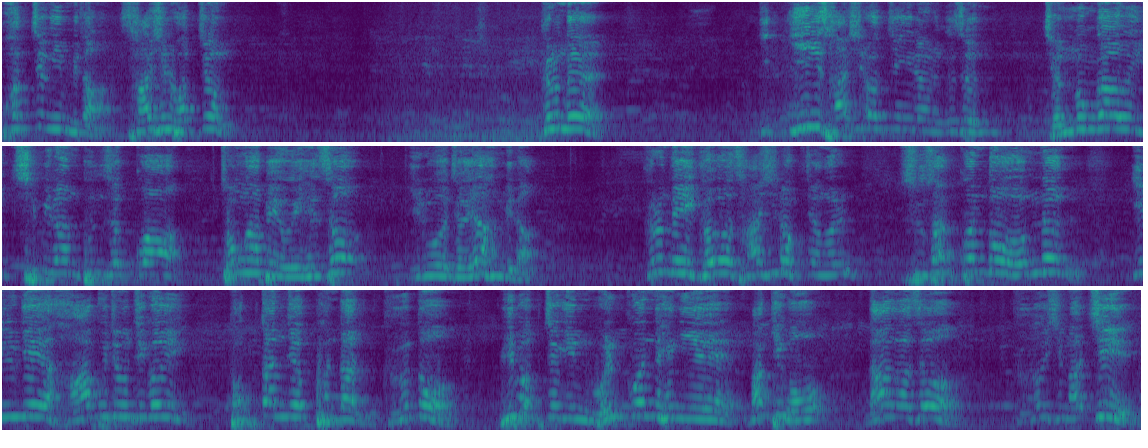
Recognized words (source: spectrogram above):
확정입니다. 사실 확정. 그런데 이, 이 사실 확정이라는 것은 전문가의 치밀한 분석과 종합에 의해서 이루어져야 합니다. 그런데 그 사실 확정을 수사권도 없는 일개 하부 조직의 독단적 판단 그것도 위법적인 월권 행위에 맡기고 나아가서 그것이 마치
